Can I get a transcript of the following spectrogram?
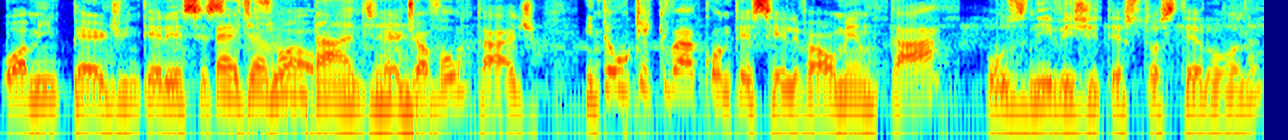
o homem perde o interesse Perde a sexual. vontade, é. Perde a vontade. Então, o que, que vai acontecer? Ele vai aumentar os níveis de testosterona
